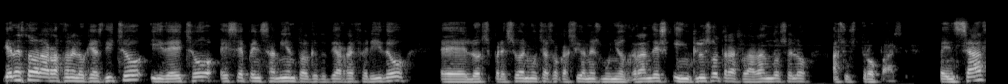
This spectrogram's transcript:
Tienes toda la razón en lo que has dicho y de hecho ese pensamiento al que tú te has referido eh, lo expresó en muchas ocasiones Muñoz Grandes, incluso trasladándoselo a sus tropas. Pensad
